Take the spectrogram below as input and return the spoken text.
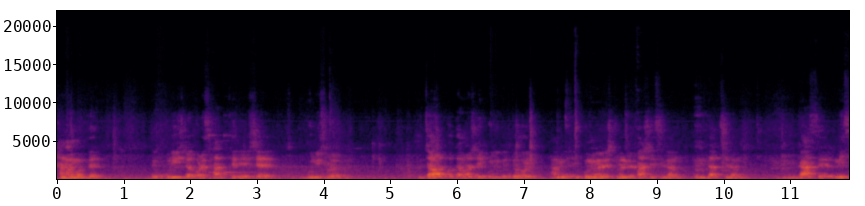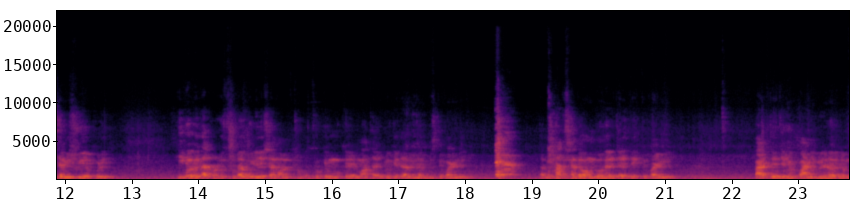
থানার মধ্যে। তো পুলিশরা পরে ছাদ থেকে এসে গুলি ছড়ে দেয়। তো যাওয়ার পথে আমরা সেই গুলিবিদ্ধ হই। আমি পূর্ণিমা রেস্টুরেন্টের পাশে ছিলাম যাচ্ছিলাম। গাছের নিচে আমি শুয়ে পড়ি। কীভাবে তারপরে ছোটা গুলি এসে আমার চোখে মুখে মাথায় ঢুকে যায় আমি বুঝতে পারিনি। তারপর সাথে সাথে অন্ধ হয়ে যায়, দেখতে পাইনি। পাইপ দিয়ে যেভাবে পানি বের হয়, এরকম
